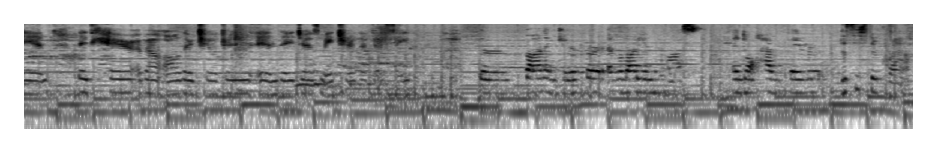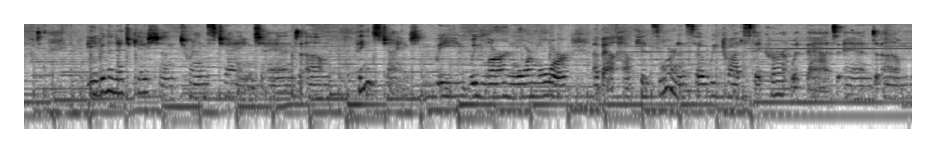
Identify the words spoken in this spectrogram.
and they care about all their children and they just make sure that they're safe. They're fun and care for everybody in the class and don't have a favorite. This is their craft. Even in education, trends change and um, things change. We, we learn more and more about how kids learn, and so we try to stay current with that, and, um,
